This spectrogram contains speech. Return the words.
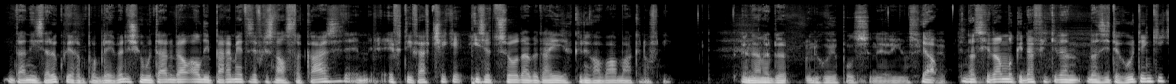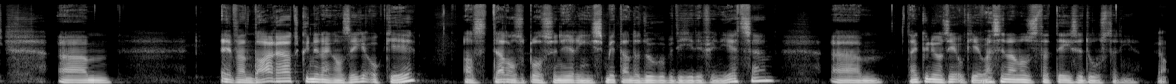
dan is dat ook weer een probleem. Hè? Dus je moet dan wel al die parameters even naast elkaar zetten en effectief afchecken, is het zo dat we dat hier kunnen gaan waarmaken of niet? En dan heb je een goede positionering als je ja, hebt. en als je dat allemaal kunt afvinken, dan, dan zit het goed, denk ik. Um, en van daaruit kun je dan gaan zeggen, oké, okay, als dat onze positionering is met aan de doelgroepen die gedefinieerd zijn, um, dan kunnen we zeggen, oké, okay, wat zijn dan onze strategische doelstellingen? Ja.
